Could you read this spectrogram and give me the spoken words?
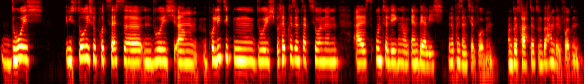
durch historische Prozesse, durch ähm, Politiken, durch Repräsentationen als unterlegen und entbehrlich repräsentiert wurden und betrachtet und behandelt wurden.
